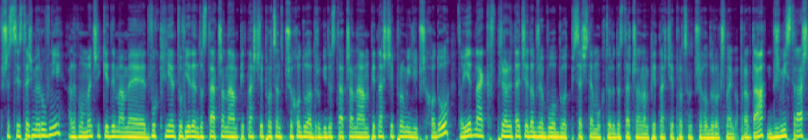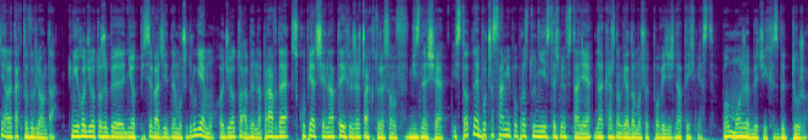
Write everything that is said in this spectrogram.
wszyscy jesteśmy równi, ale w momencie, kiedy mamy dwóch klientów, jeden dostarcza nam 15% przychodu, a drugi dostarcza nam 15 promili przychodu, to jednak w priorytecie dobrze byłoby odpisać temu, który dostarcza nam 15% przychodu rocznego, prawda? Brzmi strasznie, ale tak to wygląda. Nie chodzi o to, żeby nie odpisywać jednemu czy drugiemu, chodzi o to, aby naprawdę skupiać się na tych rzeczach, które są w biznesie istotne, bo czasami po prostu nie jesteśmy w stanie na każdą wiadomość odpowiedzieć natychmiast, bo może być ich zbyt dużo.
